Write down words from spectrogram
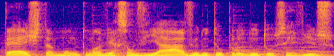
Testa, monta uma versão viável do teu produto ou serviço,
